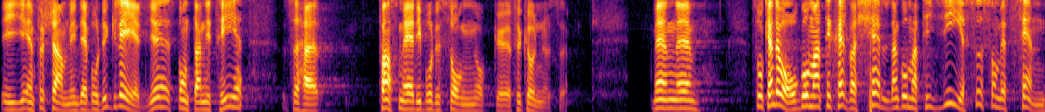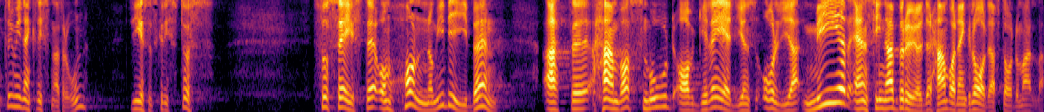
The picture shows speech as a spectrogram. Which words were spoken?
i en församling där både glädje, spontanitet, så här fanns med i både sång och eh, förkunnelse. Men eh, så kan det vara. Och går man till själva källan, går man till Jesus som är centrum i den kristna tron, Jesus Kristus, så sägs det om honom i Bibeln att eh, han var smord av glädjens olja mer än sina bröder. Han var den gladaste av dem alla.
